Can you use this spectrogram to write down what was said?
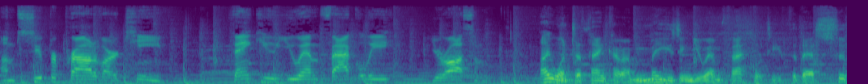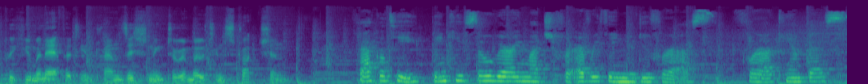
I'm super proud of our team. Thank you, UM faculty. You're awesome. I want to thank our amazing UM faculty for their superhuman effort in transitioning to remote instruction. Faculty, thank you so very much for everything you do for us, for our campus,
